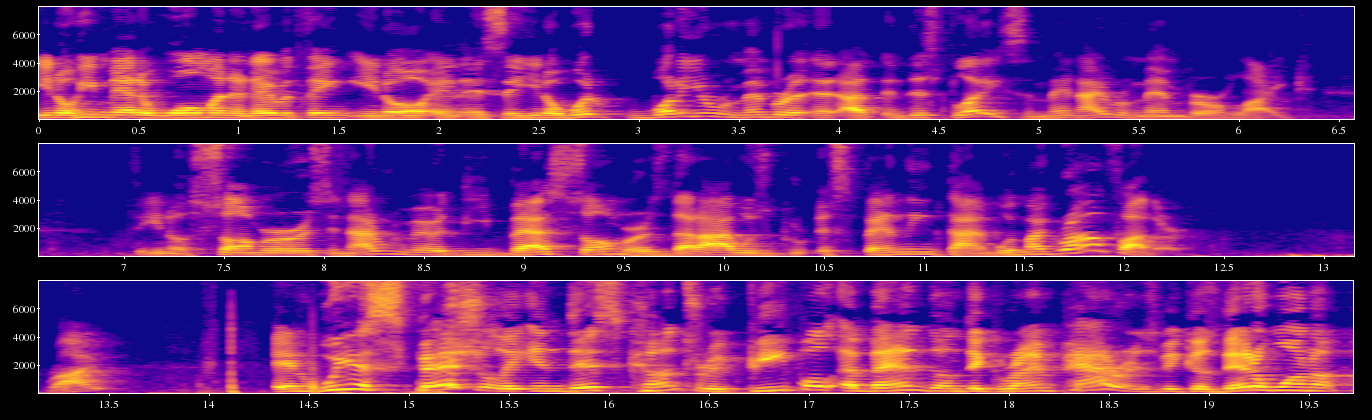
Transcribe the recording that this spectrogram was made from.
you know he met a woman and everything, you know, and, and say, you know, what what do you remember in, in this place? And man, I remember like you know summers and i remember the best summers that i was spending time with my grandfather right and we especially in this country people abandon the grandparents because they don't want to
